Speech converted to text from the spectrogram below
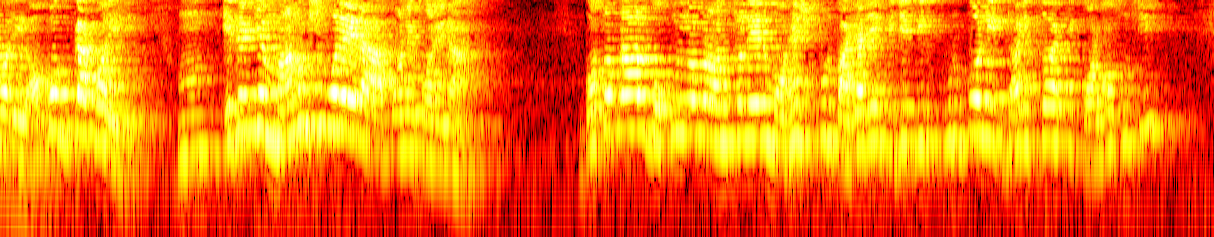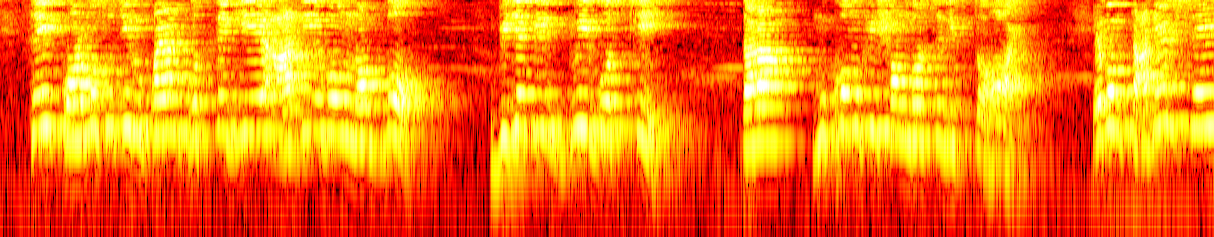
করে, অবজ্ঞা করে এদেরকে মানুষ বলে এরা মনে করে না। গতকাল গোকুলনগর অঞ্চলের মহেশপুর বাজারে বিজেপির পূর্ব নির্ধারিত একটি কর্মসূচি। সেই কর্মসূচি রূপায়ণ করতে গিয়ে আদি এবং নব্য বিজেপির দুই গোষ্ঠী তারা মুখোমুখি সংঘর্ষে লিপ্ত হয়। এবং তাদের সেই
